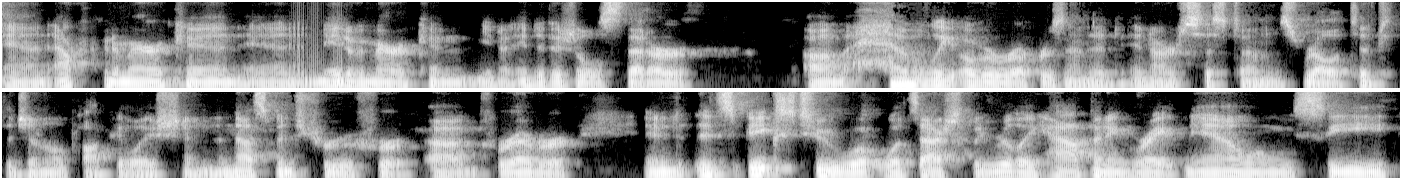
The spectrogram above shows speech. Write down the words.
and African American and Native American you know individuals that are um, heavily overrepresented in our systems relative to the general population, and that's been true for uh, forever. And it speaks to what, what's actually really happening right now when we see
